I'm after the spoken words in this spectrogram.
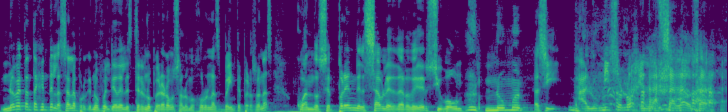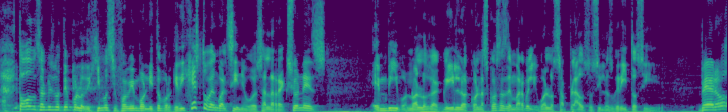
no había tanta gente en la sala porque no fue el día del estreno, pero éramos a lo mejor unas 20 personas. Cuando se prende el sable de Darth Vader, sí hubo un no man, así al unísono en la sala, o sea, todos al mismo tiempo lo dijimos y fue bien bonito porque dije, esto vengo al cine, güey. O sea, la reacción es en vivo, ¿no? A los- y lo- con las cosas de Marvel, igual los aplausos y los gritos y Pero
